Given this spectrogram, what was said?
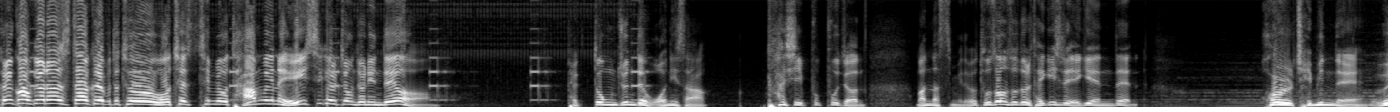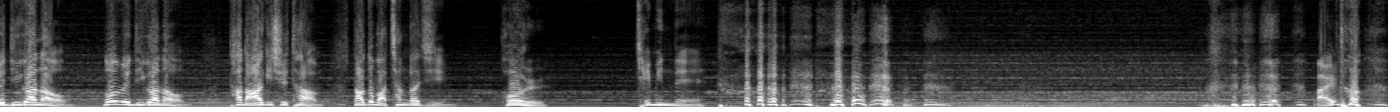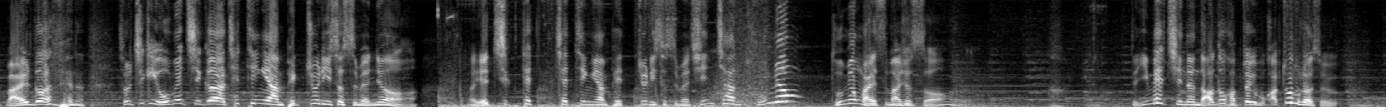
그러니까 함께하는 스타크래프트2 워체스 팀이고 다음 경기는 에이스 결정전인데요. 백동준 대 원희삭 다시 푸푸전 만났습니다. 두 선수들 대기실에 얘기했는데 헐 재밌네. 왜 니가 나옴? 넌 왜 니가 나옴? 다 나가기 싫담 나도 마찬가지 헐 재밌네. 말도 말도 안 되는 솔직히 요 매치가 채팅이 한 100줄이 있었으면요. 어, 예측 태, 채팅이 한 100줄이 있었으면 진짜 한 두 명? 두 명 말씀하셨어. 이 매치는 나도 갑자기 뭐 깜짝 놀랐어요.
